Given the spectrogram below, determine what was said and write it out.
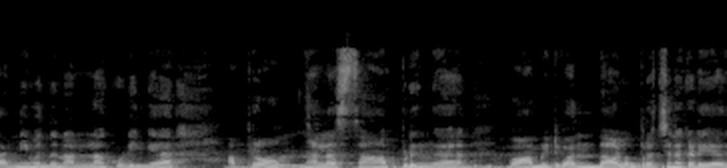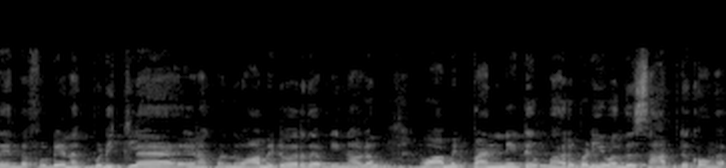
தண்ணி வந்து நல்லா குடிங்க. அப்புறம் நல்லா சாப்பிடுங்க. வாமிட் வந்தாலும் பிரச்சனை கிடையாது. இந்த ஃபுட்டு எனக்கு பிடிக்கல. எனக்கு வந்து வாமிட் வருது அப்படின்னாலும் வாமிட் பண்ணிவிட்டு மறுபடியும் வந்து சாப்பிட்டுக்கோங்க.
